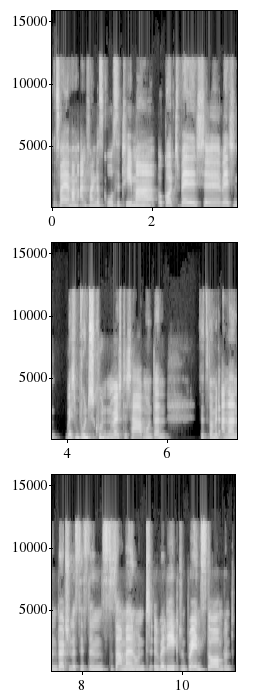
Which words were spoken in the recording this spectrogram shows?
Das war ja am Anfang das große Thema. Oh Gott, welche, welchen, welchen Wunschkunden möchte ich haben? Und dann sitzt man mit anderen Virtual Assistants zusammen und überlegt und brainstormt und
